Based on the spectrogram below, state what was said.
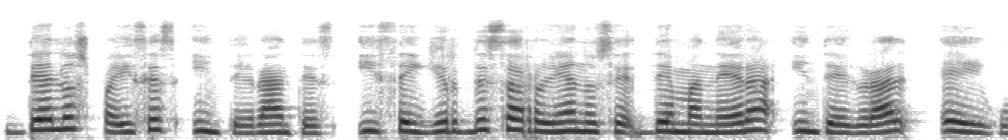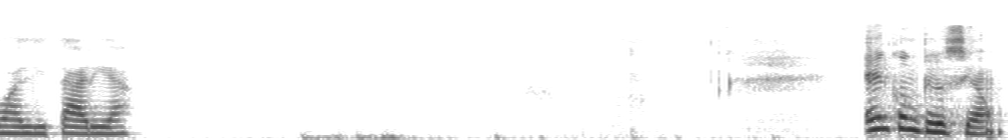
de los países integrantes y seguir desarrollándose de manera integral e igualitaria. En conclusión,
